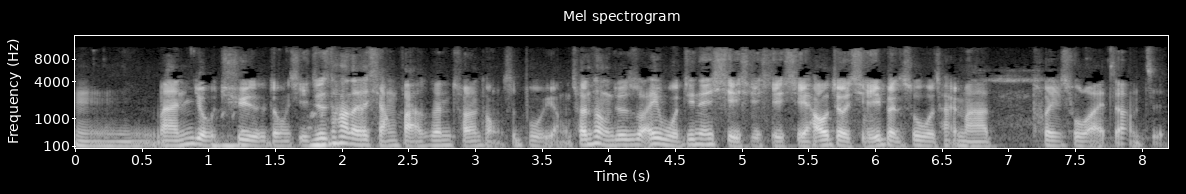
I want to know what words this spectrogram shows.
嗯，蛮有趣的东西，就是他的想法跟传统是不一样。传统就是说，哎，我今天写写写写好久，写一本书我才把它推出来这样子。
